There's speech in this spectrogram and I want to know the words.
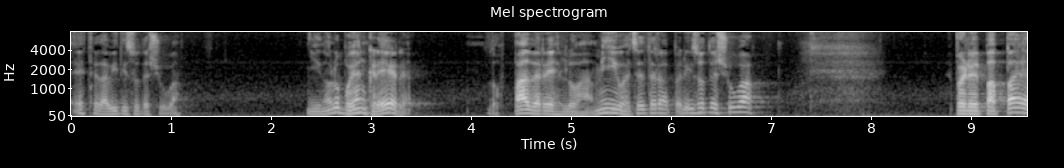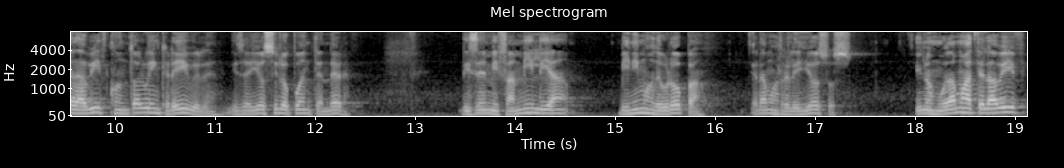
este David hizo teshuva. Y no lo podían creer, los padres, los amigos, etcétera, pero hizo teshuva. Pero el papá de David contó algo increíble. Dice, yo sí lo puedo entender. Dice, mi familia vinimos de Europa, éramos religiosos. Y nos mudamos a Tel Aviv.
